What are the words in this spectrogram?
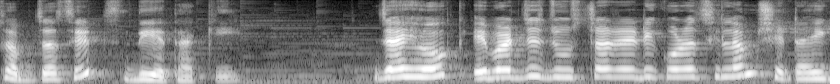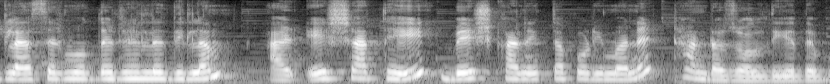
সবজা সিডস দিয়ে থাকি। যাই হোক, এবার যে জুসটা রেডি করেছিলাম, সেটাই গ্লাসের মধ্যে ঢেলে দিলাম, আর এর সাথেই বেশ খানিকটা পরিমাণে ঠান্ডা জল দিয়ে দেব।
